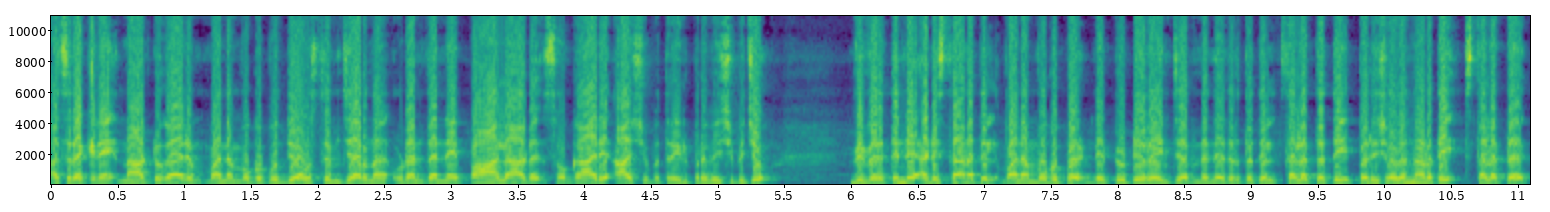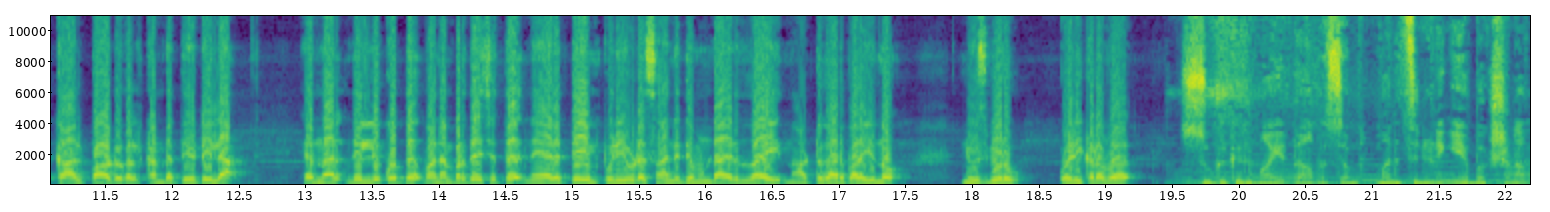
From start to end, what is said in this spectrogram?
അസറക്കിനെ നാട്ടുകാരും വനംവകുപ്പ് ഉദ്യോഗസ്ഥരും ചേർന്ന് ഉടൻ തന്നെ പാലാട് സ്വകാര്യ ആശുപത്രിയിൽ പ്രവേശിപ്പിച്ചു. വിവരത്തിന്റെ അടിസ്ഥാനത്തിൽ വനം വകുപ്പ് ഡെപ്യൂട്ടി റേഞ്ചറിന്റെ നേതൃത്വത്തിൽ സ്ഥലത്തെത്തി പരിശോധന നടത്തി. സ്ഥലത്ത് കാൽപ്പാടുകൾ കണ്ടെത്തിയിട്ടില്ല. എന്നാൽ നെല്ലിക്കുത്ത് വനം പ്രദേശത്ത് നേരത്തെയും പുലിയുടെ സാന്നിധ്യമുണ്ടായിരുന്നതായി നാട്ടുകാർ പറയുന്നു. News bureau Vazhikkadavu. സുഖകരമായ താമസം മനസ്സിനിണങ്ങിയ ഭക്ഷണം.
